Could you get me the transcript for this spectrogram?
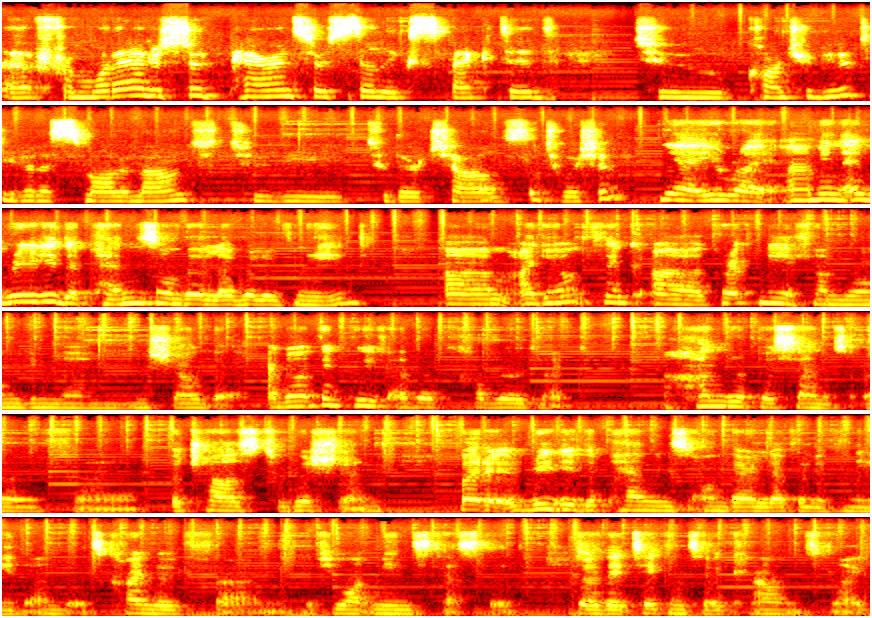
Uh, from what I understood, parents are still expected to contribute even a small amount to the to their child's tuition. Yeah, you're right. I mean, it really depends on the level of need. Um, I don't think. Uh, correct me if I'm wrong, Michelle, but I don't think we've ever covered like 100% of uh, the child's tuition but it really depends on their level of need and it's kind of um, if you want means tested. So they take into account like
